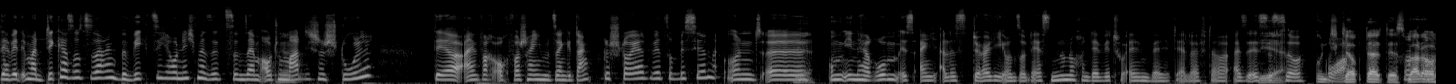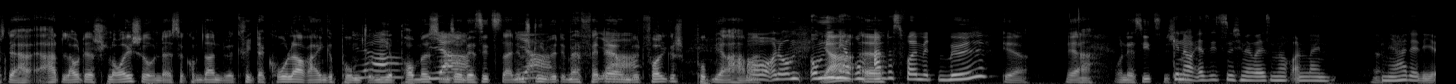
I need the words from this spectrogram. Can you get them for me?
der wird immer dicker sozusagen, bewegt sich auch nicht mehr, sitzt in seinem automatischen ja. Stuhl der einfach auch wahrscheinlich mit seinen Gedanken gesteuert wird, so ein bisschen. Und äh, yeah. um ihn herum ist eigentlich alles dirty und so. Der ist nur noch in der virtuellen Welt. Der läuft da, also es yeah. ist so. Und oh. ich glaube, da, das war doch, der hat lauter Schläuche und da ist, kommt dann, kriegt der Cola reingepumpt ja. und hier Pommes ja. und so. Der sitzt da in dem ja. Stuhl, wird immer fetter und wird vollgepumpt. Ja, Hammer. Oh, und um, um ihn herum äh, alles voll mit Müll. Ja, ja. Und er sieht es nicht genau, mehr. Genau, er sieht es nicht mehr, weil es nur noch online. Ja, der die.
